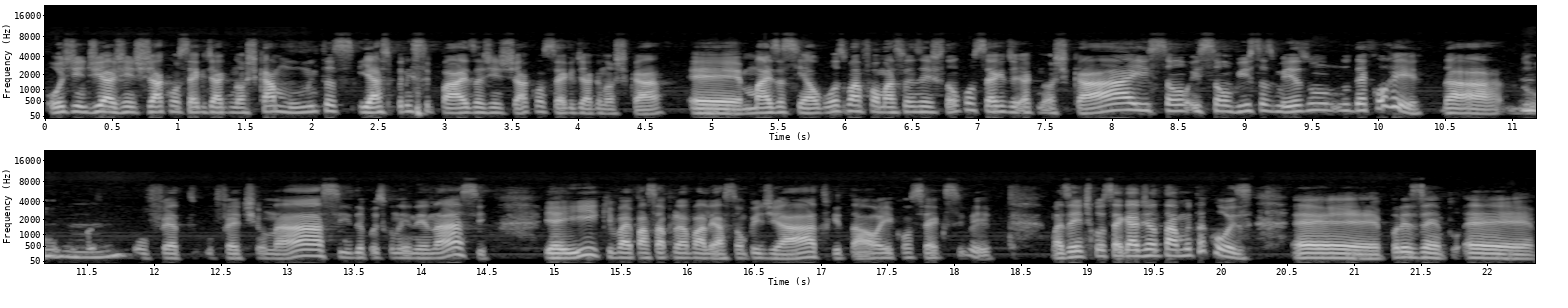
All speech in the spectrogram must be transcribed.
Hoje em dia, a gente já consegue diagnosticar muitas, e as principais a gente já consegue diagnosticar. É, mas, assim, algumas malformações a gente não consegue diagnosticar e são, e são vistas mesmo no decorrer. Da, do, uhum. o, feto, o fetinho nasce, e depois que o neném nasce, e aí que vai passar para avaliação pediátrica e tal, aí consegue se ver. Mas a gente consegue adiantar muita coisa. É, por exemplo, é,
